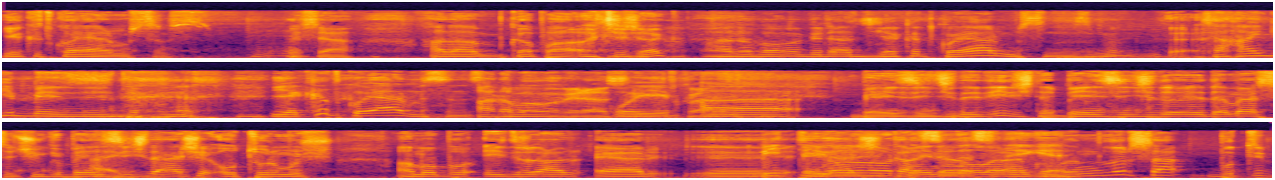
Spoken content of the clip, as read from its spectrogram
yakıt koyar mısınız? Mesela adam kapağı açacak. Arabama biraz yakıt koyar mısınız mı? Sen hangi benzincide bunu? Yakıt koyar mısınız? Arabama biraz Koyayım. yakıt koyar? Aa, Benzincide değil işte. Benzincide öyle demezsin. Çünkü benzincide her şey oturmuş. Ama bu idrar eğer e, Bitti, enerji kaynağı olarak Ege. kullanılırsa bu tip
